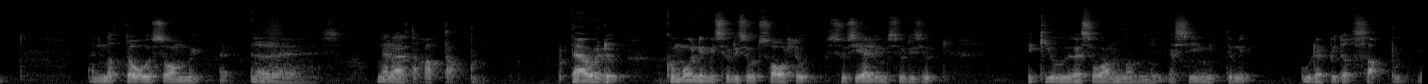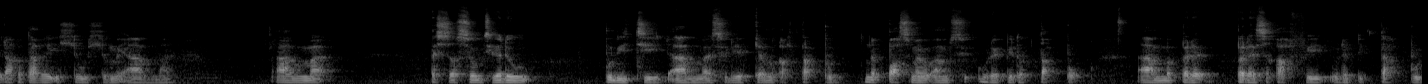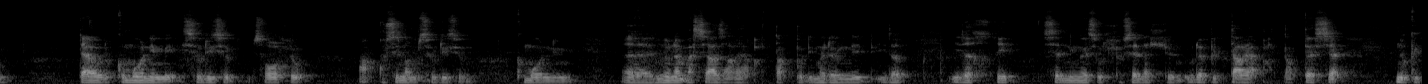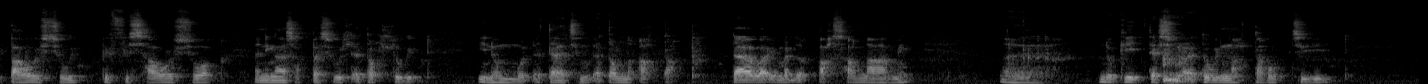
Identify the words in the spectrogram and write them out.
аннерторуссуарми э налаатақартарпут таавалу коммунимиссулисут соорлу сусиалимиссулисут икиугасуарнерник ассиингиттуник улапилерсарпут илақутари иллуиллуми аама. Аама ассерсуутигалу политиит аама сулиаккернеқартарпут наппарсмагу аамс улапилертарпо аама пала паласеқарфиит улапиттарпут таулу коммуними сулисут соорлу аққусинерм сулисут коммуними э нунам ассаасариақартарпут ималуунни ила илеррит саннингасуллу саналлун улапиттариақартар тасса нукиппаруиссуит пиффиссаруиссуа анингаасарпассуил аторлугит инуммут атаатимут аторнеқартарпу таава ималеққарсаарнарами э нукииттассуна атугиннартарутсигит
